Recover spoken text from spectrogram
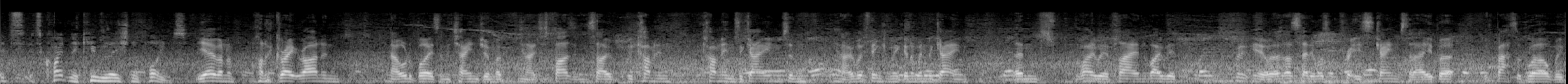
It's it's quite an accumulation of points. Yeah, on a, on a great run, and you know all the boys in the change room are you know just buzzing. So we're coming in, coming into games, and you know we're thinking we're going to win the game. And the way we're playing, the way we're, you know, as I said, it wasn't the prettiest game today, but we've battled well. We've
